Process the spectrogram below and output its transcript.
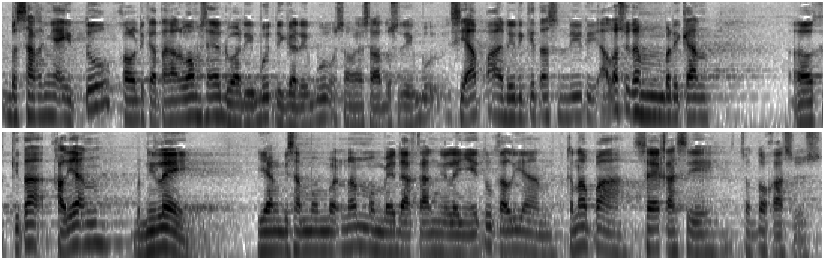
besarnya itu kalau dikatakan uang misalnya 2000 3000 sampai 100 ribu siapa? Diri kita sendiri. Allah sudah memberikan eh, ke kita kalian bernilai. Yang bisa membedakan nilainya itu kalian. Kenapa? Saya kasih contoh kasus.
